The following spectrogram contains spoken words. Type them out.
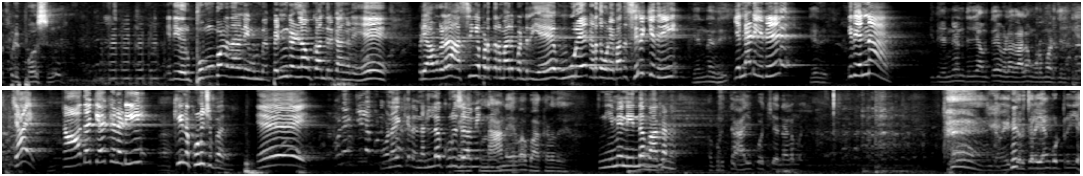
எப்படி போஸு ஏண்டி ஒரு பொம்பளை தானே நீ உண்மை. பெண்கள்லாம் உட்காந்துருக்காங்களே இப்படி அவங்களாம் அசிங்கப்படுத்துற மாதிரி பண்றியே. ஊரே கடந்து உன்னை பார்த்து சிரிக்குதுடி. என்னது? என்னடி இது? எது? இது என்ன? இது என்னன்னு தெரியாம தான் இவ்வளோ காலம் குடமாடிச்சிருக்கேன் ஏய் நான் அதை கேட்கலடி. கீழே குனிச்சு பாரு. ஏய் உனக்கிற நல்ல குருசாமி. நானேவா பார்க்கறது? இனிமே நீ தான் பார்க்கணும். அப்படித்தான் ஆகிப்போச்சு என் நிலைமை. இந்த வயிற்றுச்சலை ஏன் கொட்டுறீங்க?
